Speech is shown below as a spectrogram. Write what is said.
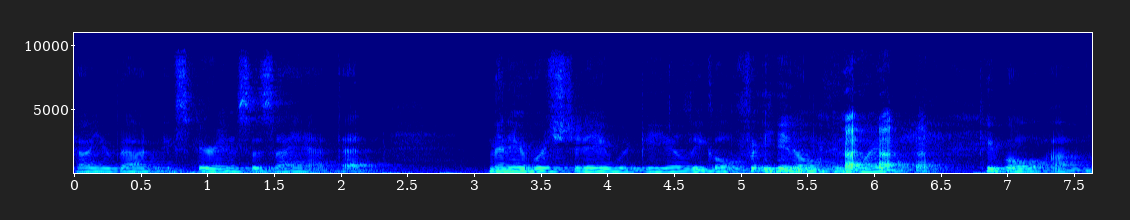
tell you about experiences I had that many of which today would be illegal, you know, in the way people um,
